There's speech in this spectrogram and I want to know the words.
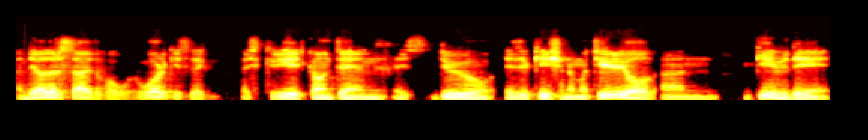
And the other side of our work is like is create content, is do educational material and give the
